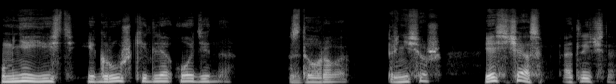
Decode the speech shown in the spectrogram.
«У меня есть игрушки для Одина». «Здорово. Принесешь?» «Я сейчас. Отлично».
